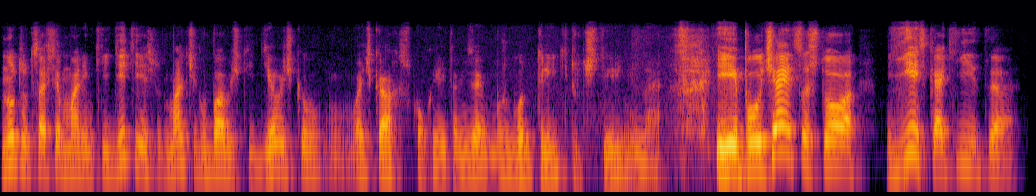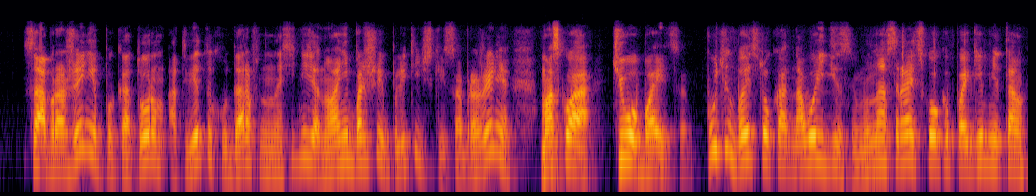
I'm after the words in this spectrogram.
ну, тут совсем маленькие дети есть. Вот мальчик в бабочке, девочка в очках, сколько ей там, не знаю, может, год три, четыре, не знаю. И получается, что есть какие-то соображения, по которым ответных ударов наносить нельзя. Но они большие политические соображения. Москва чего боится? Путин боится только одного единственного. Ну, насрать, сколько погибнет там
